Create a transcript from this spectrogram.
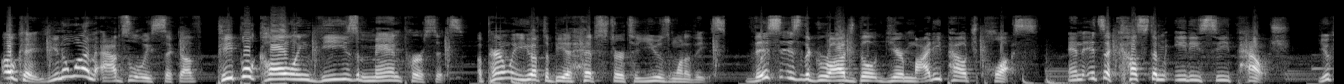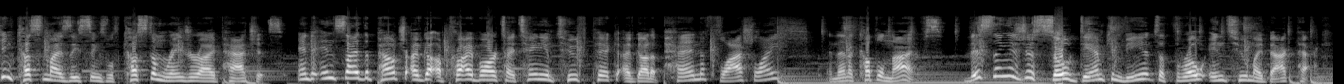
Okay, you know what I'm absolutely sick of? People calling these man purses. Apparently you have to be a hipster to use one of these. This is the Garage Built Gear Mighty Pouch Plus, and it's a custom EDC pouch. You can customize these things with custom Ranger Eye patches. And inside the pouch, I've got a pry bar titanium toothpick, I've got a pen, flashlight, and then a couple knives. This thing is just so damn convenient to throw into my backpack.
